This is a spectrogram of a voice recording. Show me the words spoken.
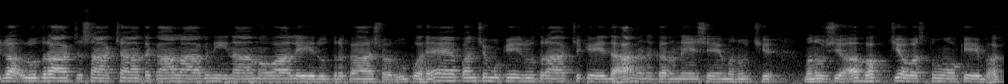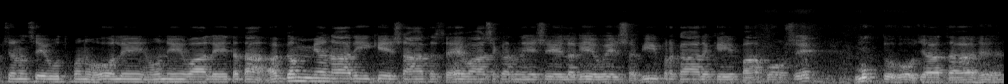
रुद्राक्ष साक्षात कालाग्नि नाम वाले रुद्र का स्वरूप है। पंचमुखी रुद्राक्ष के धारण करने से मनुष्य मनुष्य अभक्ष्य वस्तुओं के भक्षण से उत्पन्न होले, होने वाले तथा अगम्य नारी के साथ सहवास करने से लगे हुए सभी प्रकार के पापों से मुक्त हो जाता है।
